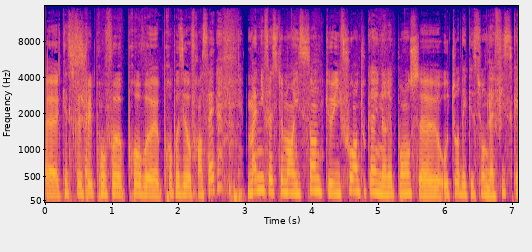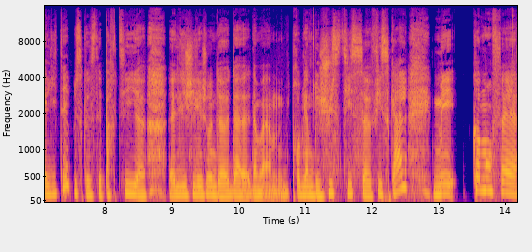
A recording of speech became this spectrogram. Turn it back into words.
euh, qu'est-ce que je vais proposer aux Français. Manifestement, ils sentent qu'il faut en tout cas une réponse euh, autour des questions de la fiscalité, puisque c'est parti, euh, les Gilets jaunes, d'un problème de justice euh, fiscale. Mais comment faire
